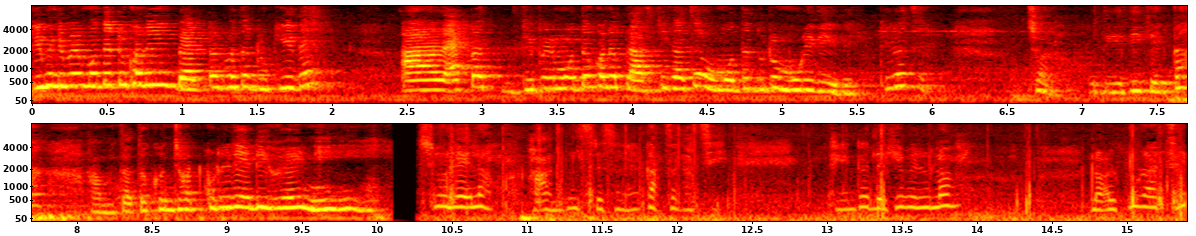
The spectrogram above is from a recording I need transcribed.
টিফিন টিফিনের মধ্যে একটুখানি ব্যাগটার ভেতরে ঢুকিয়ে দে, আর একটা ডিপের মধ্যে ওখানে প্লাস্টিক আছে, ওর মধ্যে দুটো মুড়ি দিয়ে দে, ঠিক আছে? চলো দিয়ে দিই কেকটা আমি ততক্ষণ ঝট করে রেডি হয়ে নিই চলে এলাম আন্দুল স্টেশনের কাছাকাছি। ট্রেনটা দেখে বেরোলাম, নলপুর আছে,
